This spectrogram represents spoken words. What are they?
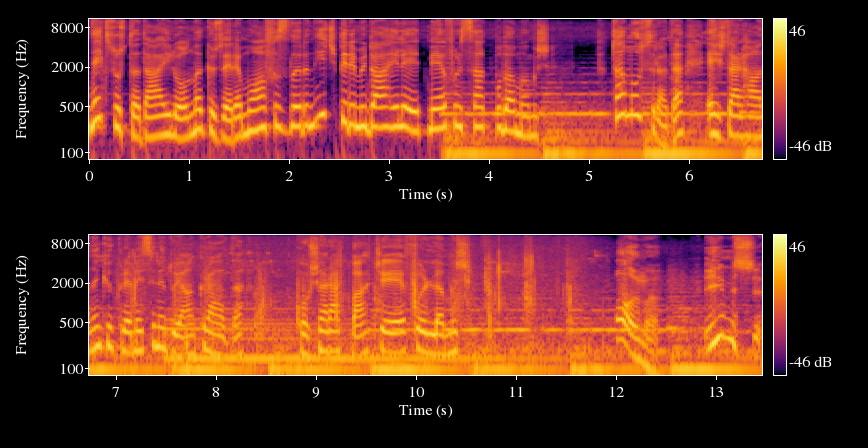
Nexus da dahil olmak üzere muhafızların hiçbiri müdahale etmeye fırsat bulamamış. Tam o sırada ejderhanın kükremesini duyan kral da koşarak bahçeye fırlamış. Alma, iyi misin?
